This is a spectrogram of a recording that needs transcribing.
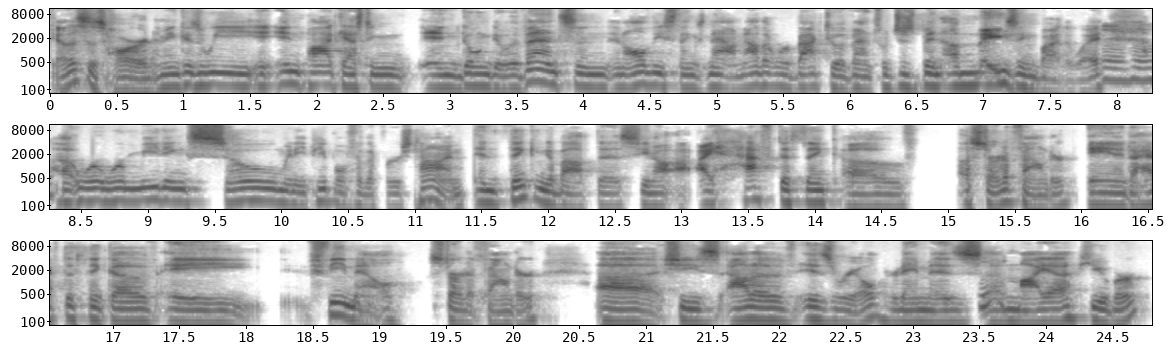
Yeah, this is hard. I mean, because we in podcasting and going to events and, and all these things now, now that we're back to events, which has been amazing, by the way, Mhm. uh, we're, we're meeting so many people for the first time and thinking about this, you know, I, I have to think of a startup founder and I have to think of a female startup founder. Uh, she's out of Israel. Her name is uh, Maya Huber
